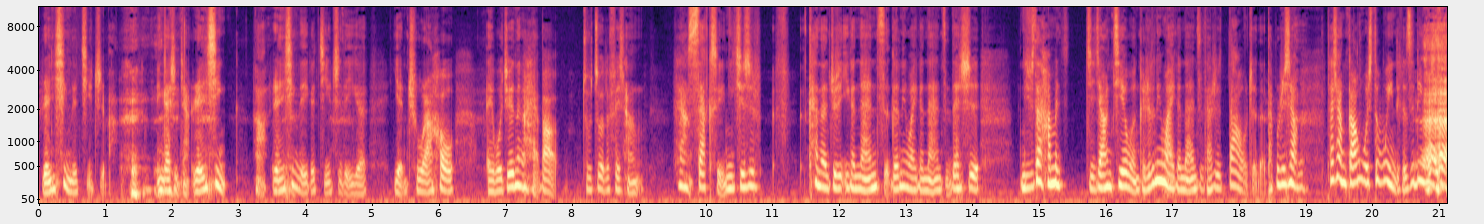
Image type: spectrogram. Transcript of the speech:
人性的极致吧，应该是这样，人性啊，人性的一个极致的一个演出。然后，哎，我觉得那个海报就做的非常非常 sexy。你其实看到就是一个男子跟另外一个男子，但是你知道他们即将接吻，可是另外一个男子他是倒着的，他不是像。他像《Gone with the Wind》，可是另外一边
